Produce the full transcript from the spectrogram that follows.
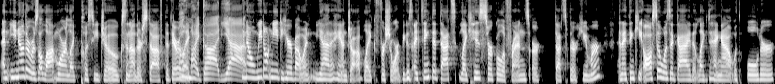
And you know, there was a lot more like pussy jokes and other stuff that they're oh like, oh my God. Yeah. you know, we don't need to hear about when you had a hand job, like for sure, because I think that that's like his circle of friends or that's their humor. And I think he also was a guy that liked to hang out with older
